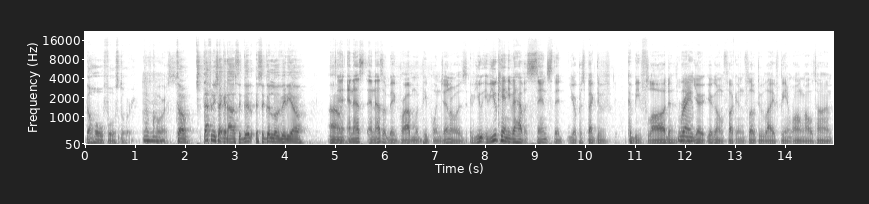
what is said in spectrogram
the whole full story. Of mm-hmm. course. So definitely check it out. It's a good it's a good little video. Um, and, and that's and that's a big problem with people in general is if you if you can't even have a sense that your perspective could be flawed, then Right. you're you're gonna fucking float through life being wrong all the time.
